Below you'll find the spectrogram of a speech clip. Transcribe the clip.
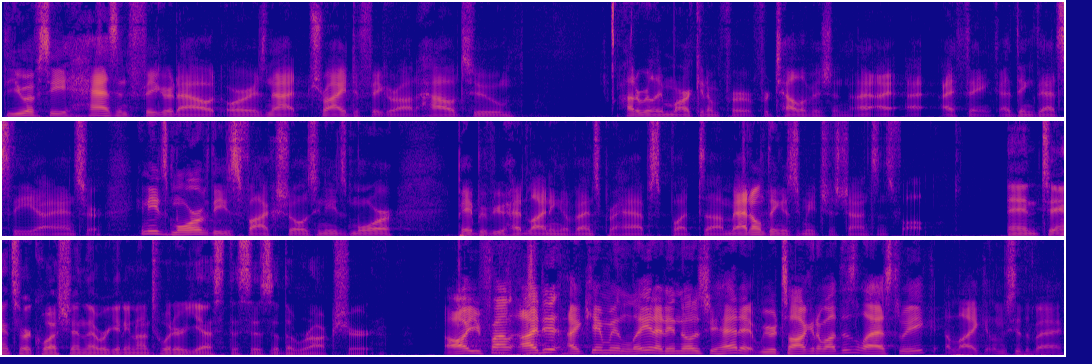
The UFC hasn't figured out or has not tried to figure out how to how to really market him for, for television. I, I, I think I think that's the uh, answer. He needs more of these Fox shows. He needs more pay per view headlining events, perhaps. But um, I don't think it's Demetrious Johnson's fault. And to answer a question that we're getting on Twitter, yes, this is a The Rock shirt. Oh, you finally! I did. I came in late. I didn't notice you had it. We were talking about this last week. I like it. Let me see the back.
